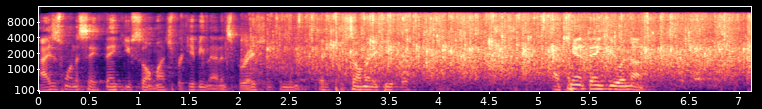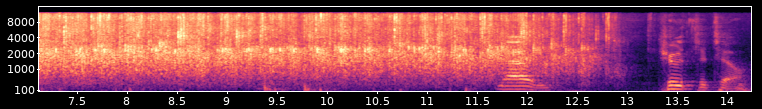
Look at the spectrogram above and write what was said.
I just want to say thank you so much for giving that inspiration to me and to so many people. I can't thank you enough. Now, truth to tell,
